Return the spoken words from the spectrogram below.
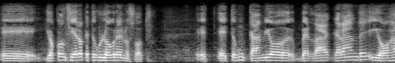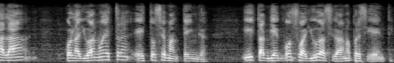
Eh, yo considero que este es un logro de nosotros. Este es un cambio, ¿verdad?, grande y ojalá con la ayuda nuestra esto se mantenga. Y también con su ayuda, ciudadano presidente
